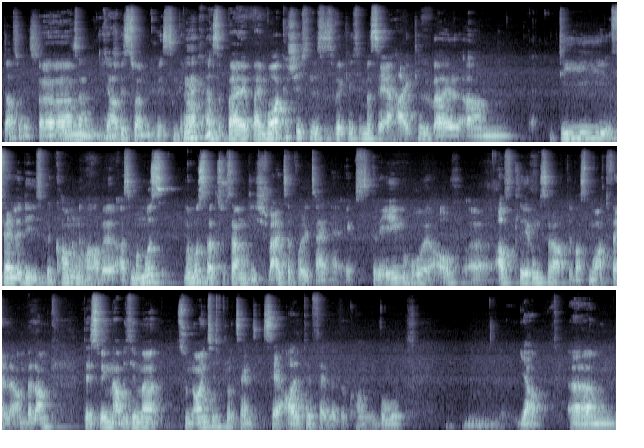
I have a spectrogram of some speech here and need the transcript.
Darfst du das? Ähm, ja, bis zu einem gewissen Grad. Also bei, bei Mordgeschichten ist es wirklich immer sehr heikel, weil ähm, die Fälle, die ich bekommen habe, also man muss, man muss dazu sagen, die Schweizer Polizei hat eine extrem hohe Auf, äh, Aufklärungsrate, was Mordfälle anbelangt. Deswegen habe ich immer zu 90 Prozent sehr alte Fälle bekommen, wo, ja, ähm,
